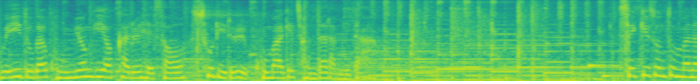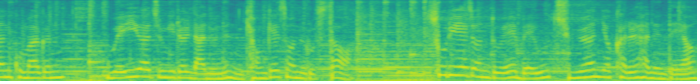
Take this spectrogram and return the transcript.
외이도가 공명기 역할을 해서 소리를 고막에 전달합니다. 새끼손톱만한 고막은 외이와 중이를 나누는 경계선으로서 소리의 전도에 매우 중요한 역할을 하는데요.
